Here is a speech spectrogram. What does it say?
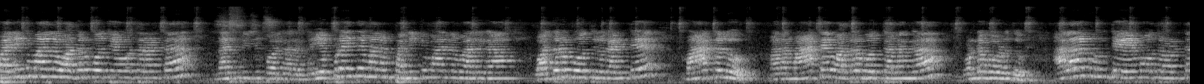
పనికి మాలిన వదలపోతే ఏమవుతారంట నశించిపోతారంట. ఎప్పుడైతే మనం పనికి మాలిన వారిగా వదలబోతులు కంటే మాటలు మన మాటే వదలబోతనంగా ఉండకూడదు. అలా ఉంటే ఏమవుతామంట?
